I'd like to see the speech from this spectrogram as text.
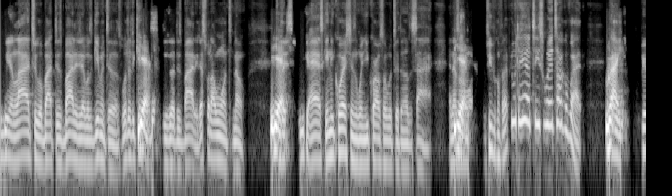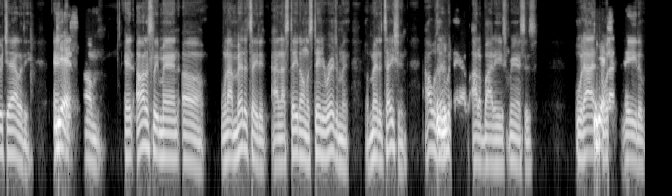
was being lied to about this body that was given to us. What are the Yes. capabilities of this body? That's what I want to know. Yes, You can ask any questions when you cross over to the other side. And that's Yeah. what people can feel like, what the hell T Square talk about? right, Spirituality. And, yes, and, um and honestly, man, uh when I meditated and I stayed on a steady regimen of meditation, I was Mhm. able to have out of body experiences without Yes. without the aid of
